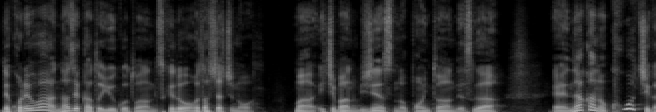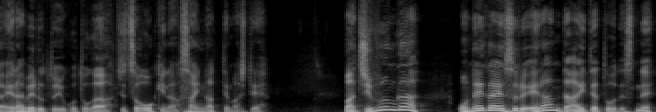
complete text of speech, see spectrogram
で、これはなぜかということなんですけど、私たちの、まあ、一番のビジネスのポイントなんですが、えー、中のコーチが選べるということが実は大きな差になってまして、まあ、自分がお願いする選んだ相手とですね、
